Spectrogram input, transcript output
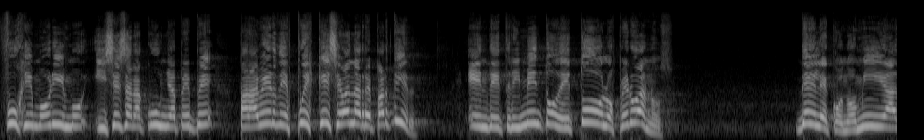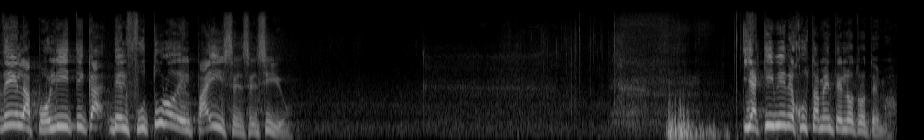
Fujimorismo y César Acuña, PP, para ver después qué se van a repartir, en detrimento de todos los peruanos, de la economía, de la política, del futuro del país, en sencillo. Y aquí viene justamente el otro tema.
